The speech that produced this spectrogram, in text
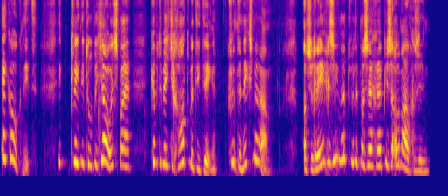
Ik ook niet. Ik weet niet hoe het met jou is, maar ik heb het een beetje gehad met die dingen. Ik vind er niks meer aan. Als je er één gezien hebt, wil ik maar zeggen, heb je ze allemaal gezien.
